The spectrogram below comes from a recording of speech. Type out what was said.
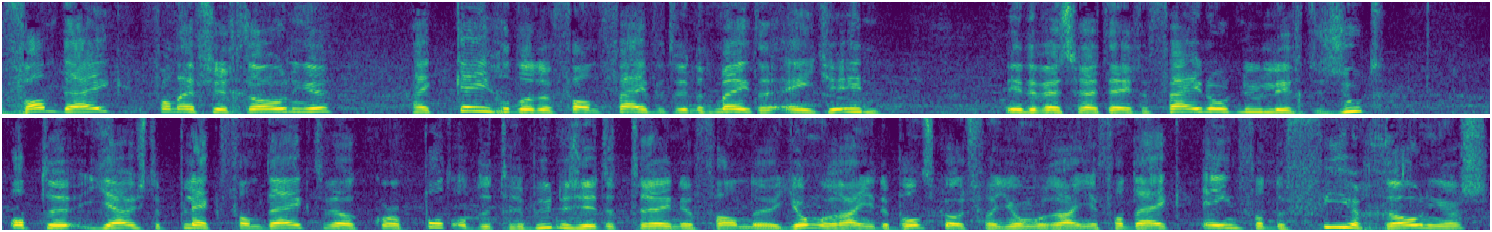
Van Dijk van FC Groningen. Hij kegelde er van 25 meter eentje in. In de wedstrijd tegen Feyenoord. Nu ligt Zoet op de juiste plek. Van Dijk, terwijl Corpot op de tribune zit. De trainer van de Jong Oranje, de bondscoach van Jong Oranje. Van Dijk, een van de vier Groningers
